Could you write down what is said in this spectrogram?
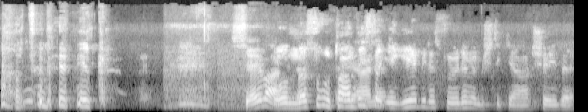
Artı 1 Milka. şey var. O nasıl utandıysak Yani- Ege'ye bile söylememiştik ya şeyde.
